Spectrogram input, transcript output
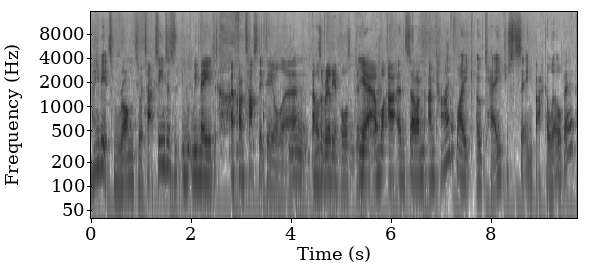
Maybe it's wrong to attack. Seems as we made a fantastic deal there. that was a really important deal. Yeah, and, uh, and so I'm, I'm kind of like okay, just sitting back a little bit.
